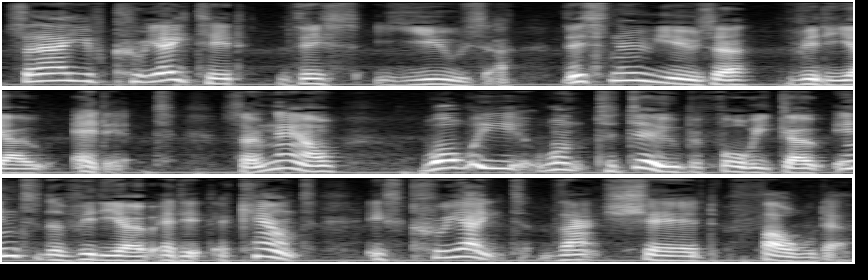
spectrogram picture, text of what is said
So now you've created this user, this new user video edit. So now what we want to do before we go into the video edit account is create that shared folder.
